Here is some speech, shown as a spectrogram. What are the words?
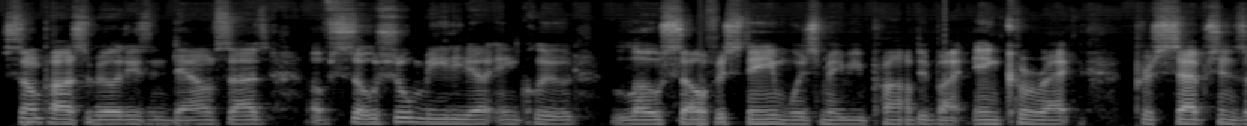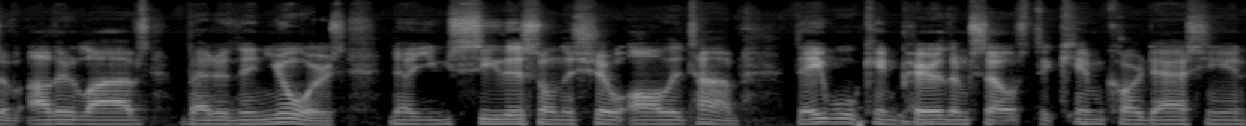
Some possibilities and downsides of social media include low self esteem, which may be prompted by incorrect perceptions of other lives better than yours. Now, you see this on the show all the time they will mm-hmm. compare themselves to Kim Kardashian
